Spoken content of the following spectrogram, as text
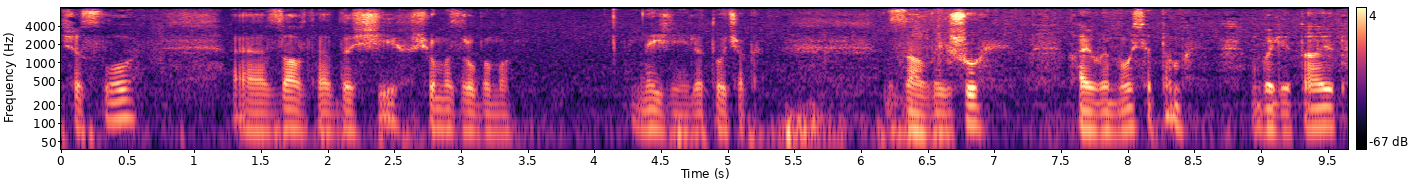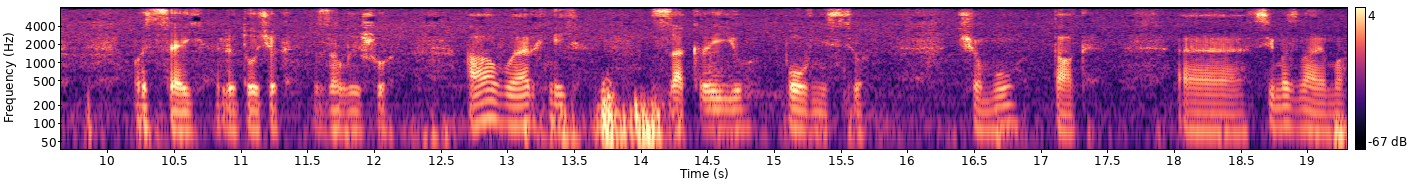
число. Е, Завтра дощі. Що ми зробимо? Нижній льоточок залишу. Хай виносять там, вилітають. Ось цей льоточок залишу. А верхній закрию повністю. Чому так? Е, всі ми знаємо,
